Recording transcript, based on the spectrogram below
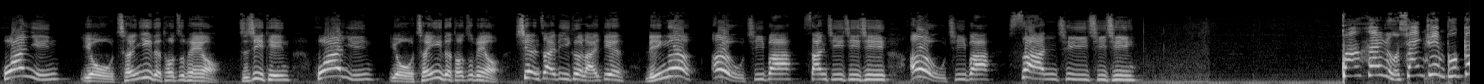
欢迎有诚意的投资朋友仔细听，欢迎有诚意的投资朋友，现在立刻来电零二二五七八三七七七二五七八三七七七。光喝乳酸菌不够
